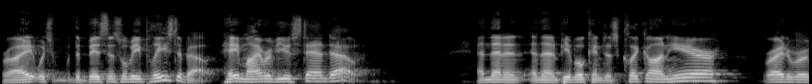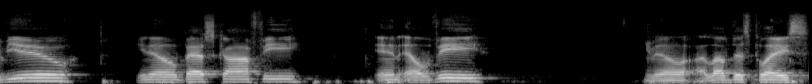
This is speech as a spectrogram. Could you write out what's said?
right? Which the business will be pleased about. Hey, my reviews stand out. And then, and then people can just click on here, write a review, you know, best coffee in LV. You know, I love this place.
